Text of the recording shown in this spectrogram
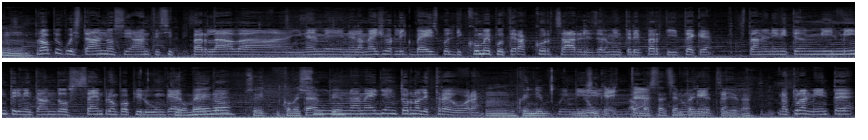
Mm. Proprio quest'anno, si, anzi, si parlava in nella Major League Baseball di come poter accorciare leggermente le partite che stanno inevitabilmente diventando sempre un po' più lunghe. Più o meno, sui- come Su tempi? una media intorno alle tre ore. Mm, quindi, Quindi Lunghette. abbastanza lunghette. impegnative. Naturalmente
